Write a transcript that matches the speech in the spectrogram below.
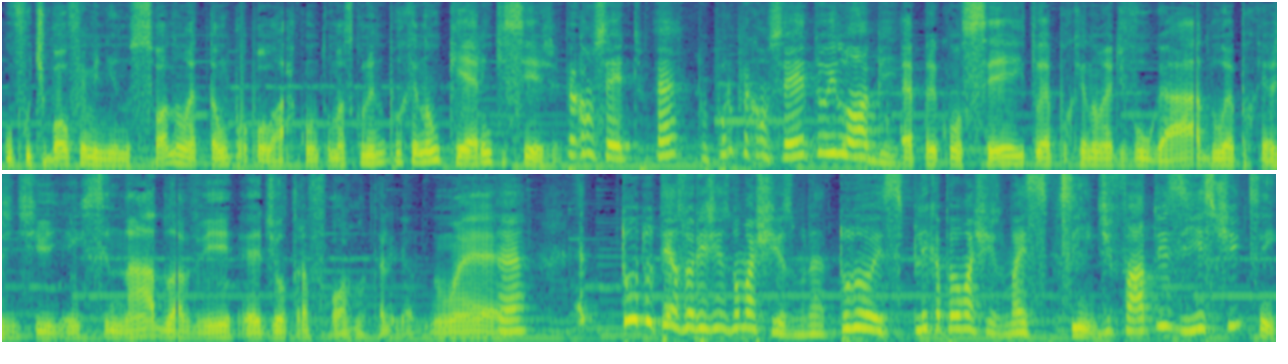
o futebol feminino só não é tão popular quanto o masculino porque não querem que seja. Preconceito. É, por puro preconceito e lobby. É preconceito, é porque não é divulgado, é porque a gente é ensinado a ver é, de outra forma, tá ligado? Não é... É. É, Tudo tem as origens no machismo, né? Tudo explica pelo machismo, mas Sim. de fato existe Sim.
